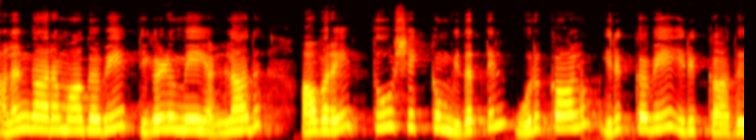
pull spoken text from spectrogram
அலங்காரமாகவே திகழுமேயல்லாது அவரை தூஷிக்கும் விதத்தில் ஒரு காலம் இருக்கவே இருக்காது.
